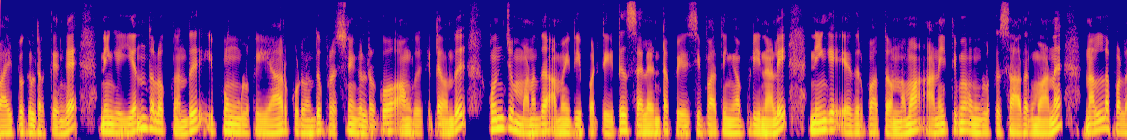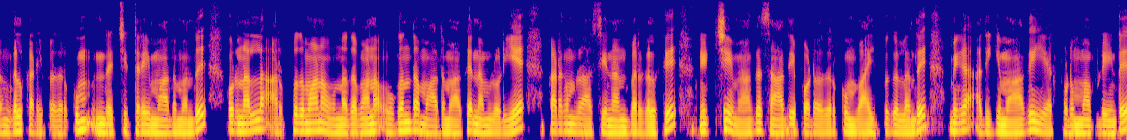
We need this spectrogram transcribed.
வாய்ப்புகள் இருக்குங்க. நீங்கள் எந்த அளவுக்கு வந்து இப்போ உங்களுக்கு யார் கூட வந்து பிரச்சனைகள் இருக்கோ அவங்க கிட்ட வந்து கொஞ்சம் மனதை அமைதிப்படுத்திக்கிட்டு சைலண்ட்டாக பேசி பார்த்தீங்க அப்படின்னாலே நீங்கள் எதிர்பார்த்தோன்னா அனைத்துமே உங்களுக்கு சாதகமான நல்ல பலன்கள் கிடைப்பதற்கும் இந்த சித்திரை மாதம் வந்து ஒரு நல்ல அற்புதமான உன்னதமான உகந்த மாதமாக நம்மளுடைய கடகம் ராசி நண்பர்களுக்கு நிச்சயமாக சாதியப்படுவதற்கும் வாய்ப்புகள் வந்து மிக அதிகமாக ஏற்படும் அப்படின்ட்டு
